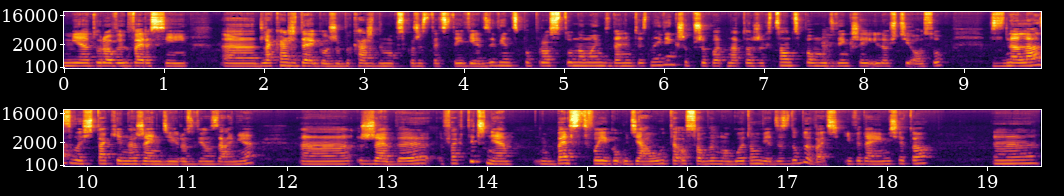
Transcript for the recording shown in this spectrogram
miniaturowych wersji dla każdego, żeby każdy mógł skorzystać z tej wiedzy, więc po prostu, no moim zdaniem, to jest największy przykład na to, że chcąc pomóc większej ilości osób, znalazłeś takie narzędzie i rozwiązanie, żeby faktycznie bez Twojego udziału te osoby mogły tą wiedzę zdobywać. I wydaje mi się to e,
